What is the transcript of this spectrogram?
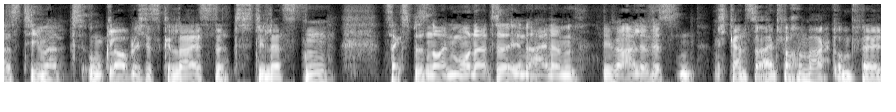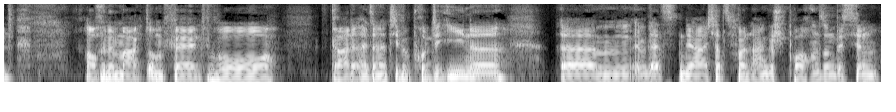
das Team hat Unglaubliches geleistet. Die letzten sechs bis neun Monate in einem, wie wir alle wissen, nicht ganz so einfachen Marktumfeld auch in einem Marktumfeld, wo gerade alternative Proteine ähm, im letzten Jahr, ich hatte es vorhin angesprochen, so ein bisschen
